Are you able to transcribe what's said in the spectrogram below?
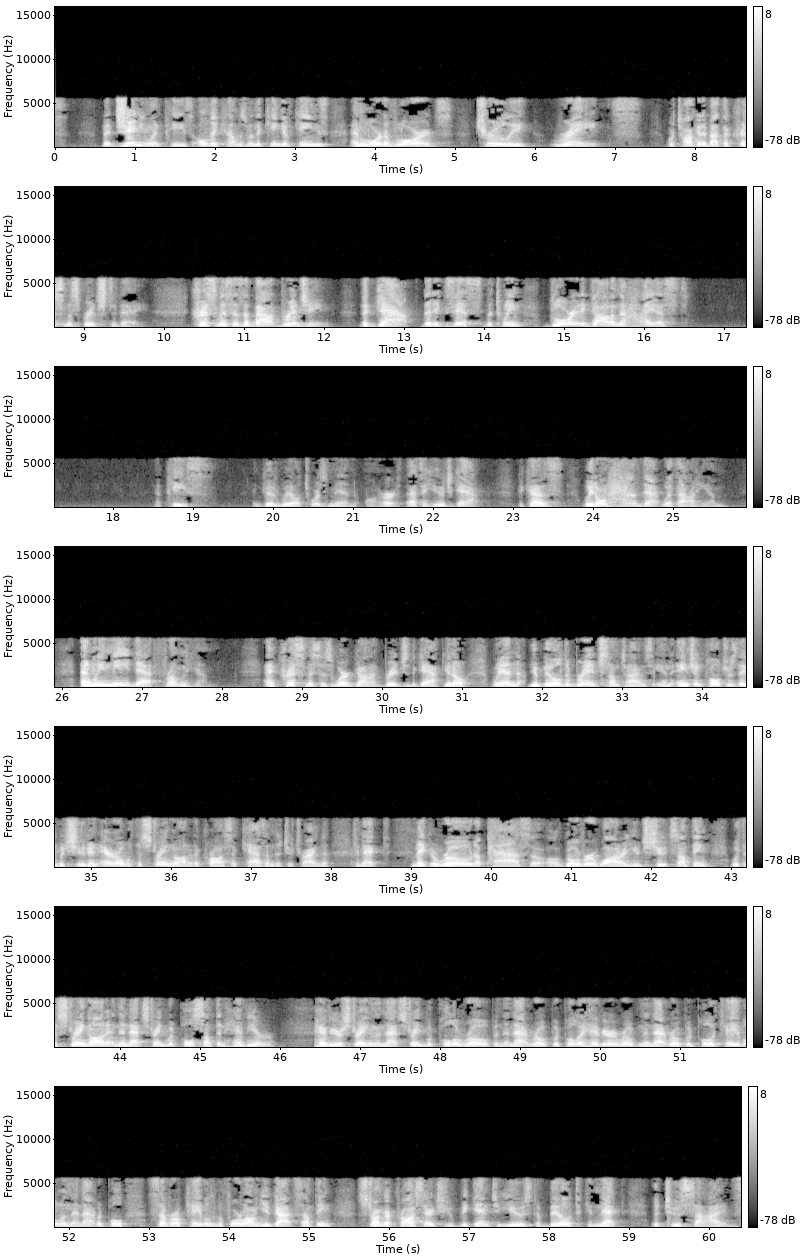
but genuine peace only comes when the King of Kings and Lord of Lords truly reigns. We're talking about the Christmas bridge today. Christmas is about bridging the gap that exists between glory to God in the highest and peace and goodwill towards men on earth. That's a huge gap because we don't have that without Him, and we need that from Him. And Christmas is where God bridged the gap. You know, when you build a bridge sometimes, in ancient cultures, they would shoot an arrow with a string on it across a chasm that you're trying to connect make a road, a pass, or, or go over a water, you'd shoot something with a string on it, and then that string would pull something heavier, heavier string, and then that string would pull a rope, and then that rope would pull a heavier rope, and then that rope would pull a cable, and then that would pull several cables. Before long, you got something strung across there that you begin to use to build, to connect the two sides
